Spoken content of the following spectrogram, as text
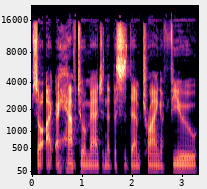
so I, I have to imagine that this is them trying a few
